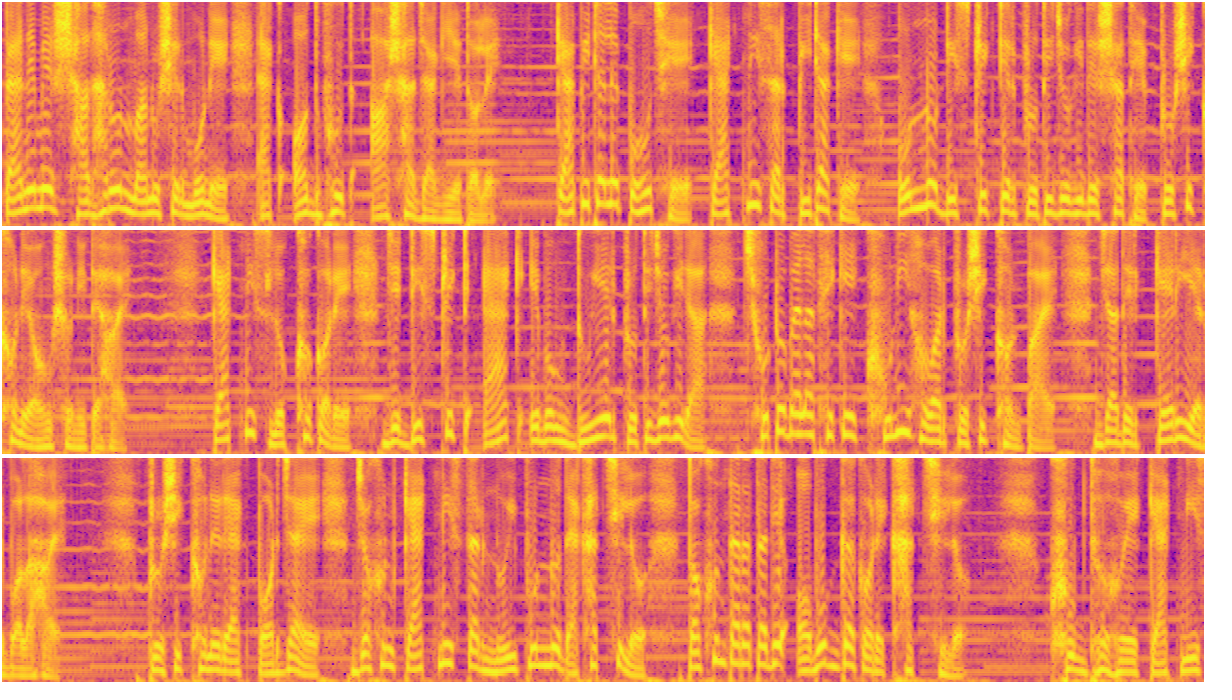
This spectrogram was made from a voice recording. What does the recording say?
প্যানেমের সাধারণ মানুষের মনে এক অদ্ভুত আশা জাগিয়ে তোলে। ক্যাপিটালে পৌঁছে ক্যাটনিস আর পিটাকে অন্য ডিস্ট্রিক্টের প্রতিযোগীদের সাথে প্রশিক্ষণে অংশ নিতে হয়। ক্যাটনিস লক্ষ্য করে যে ডিস্ট্রিক্ট এক এবং দুইয়ের প্রতিযোগীরা ছোটবেলা থেকে খুনি হওয়ার প্রশিক্ষণ পায়, যাদের ক্যারিয়ার বলা হয়। প্রশিক্ষণের এক পর্যায়ে যখন ক্যাটনিস তার নৈপুণ্য দেখাচ্ছিল, তখন তারা তাদের অবজ্ঞা করে খাচ্ছিল। ক্ষুব্ধ হয়ে ক্যাটনিস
